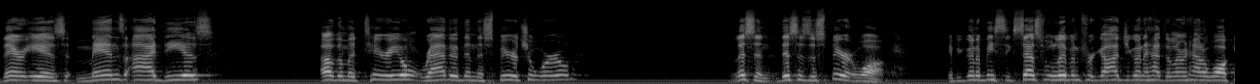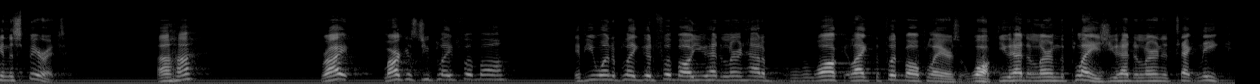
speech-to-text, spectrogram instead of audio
there is men's ideas of the material rather than the spiritual world. Listen, this is a spirit walk. If you're going to be successful living for God, you're going to have to learn how to walk in the spirit. Uh huh. Right? Marcus, you played football? If you wanted to play good football, you had to learn how to walk like the football players walked. You had to learn the plays, you had to learn the technique.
